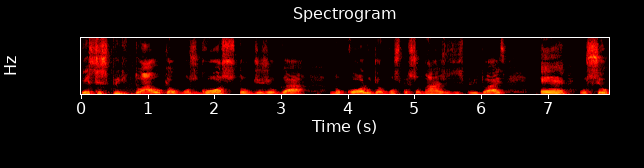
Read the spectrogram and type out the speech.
esse espiritual que alguns gostam de jogar no colo de alguns personagens espirituais é o seu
